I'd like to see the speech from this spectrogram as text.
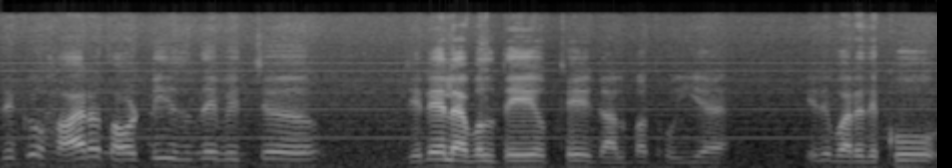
ਦੇਖੋ ਹਾਇਰ ਅਥਾਰਟੀਆਂ ਦੇ ਵਿੱਚ ਜ਼ਿਲ੍ਹੇ ਲੈਵਲ ਤੇ ਉੱਥੇ ਗੱਲਬਾਤ ਹੋਈ ਹੈ। ਇਹਦੇ ਬਾਰੇ ਦੇਖੋ,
